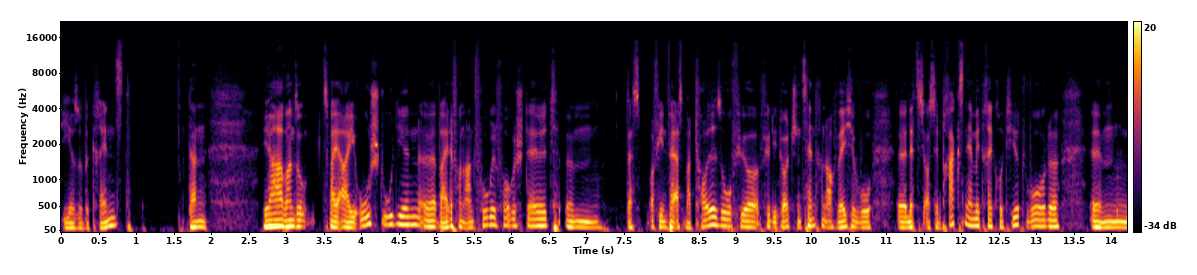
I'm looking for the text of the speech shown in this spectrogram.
eher so begrenzt. Dann ja, waren so zwei AIO-Studien, äh, beide von Arndt Vogel vorgestellt. Ähm, das auf jeden Fall erstmal toll so für, für die deutschen Zentren, auch welche, wo äh, letztlich aus den Praxen ja mit rekrutiert wurde. Ähm,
